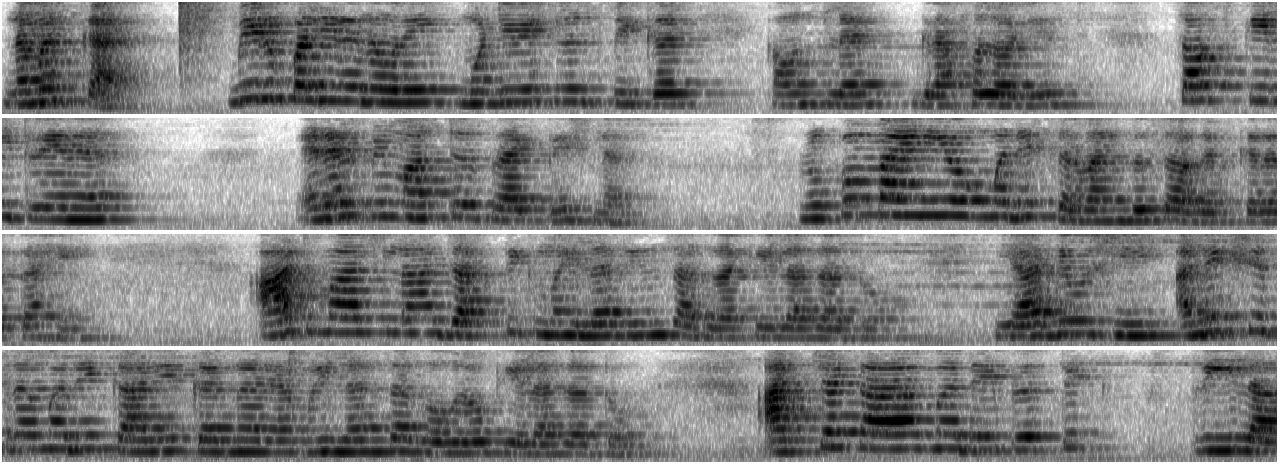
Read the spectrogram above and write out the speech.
नमस्कार. मी Rupali Ranware motivational speaker counsellor graphologist soft skill trainer N L P master practitioner Roopam योगमध्ये सर्वांचं स्वागत करत आहे. आठ मार्चला जागतिक महिला दिन साजरा केला जातो. या दिवशी अनेक क्षेत्रामध्ये कार्य करणाऱ्या महिलांचा गौरव केला जातो. आजच्या काळामध्ये प्रत्येक स्त्रीला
